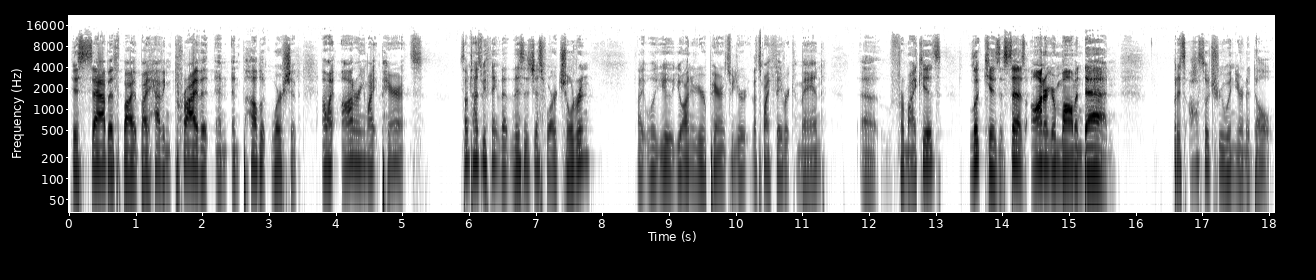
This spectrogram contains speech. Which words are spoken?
his Sabbath by, by having private and, and public worship? Am I honoring my parents? Sometimes we think that this is just for our children like, well, you, you honor your parents when you're, that's my favorite command uh, for my kids. Look, kids, it says honor your mom and dad. But it's also true when you're an adult.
